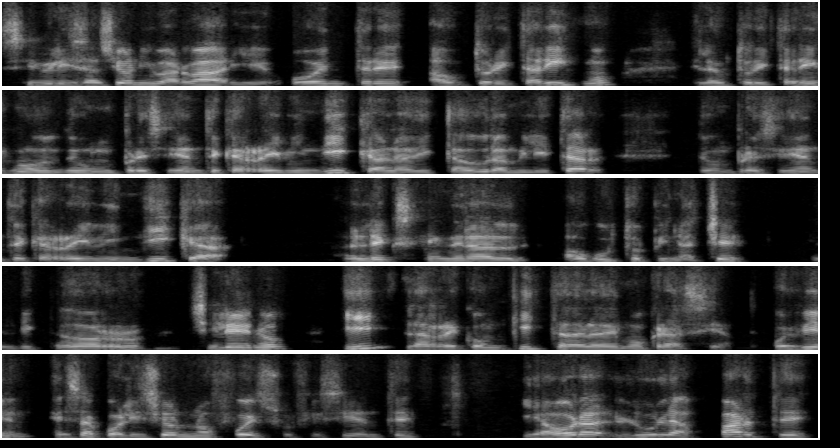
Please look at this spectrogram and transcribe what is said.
civilización y barbarie o entre autoritarismo, el autoritarismo de un presidente que reivindica la dictadura militar, de un presidente que reivindica al ex general Augusto Pinochet, el dictador chileno, y la reconquista de la democracia. Pues bien, esa coalición no fue suficiente y ahora Lula parte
